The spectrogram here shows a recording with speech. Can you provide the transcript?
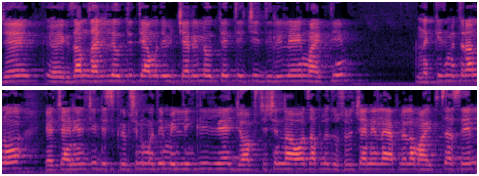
जे एक्झाम झालेले होते त्यामध्ये विचारलेले होते त्याची दिलेली आहे माहिती. नक्कीच मित्रांनो या चॅनलची डिस्क्रिप्शनमध्ये मी लिंक दिलेली आहे. जॉब स्टेशन नावाचं आपलं दुसरं चॅनल आहे आपल्याला माहितीच असेल.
